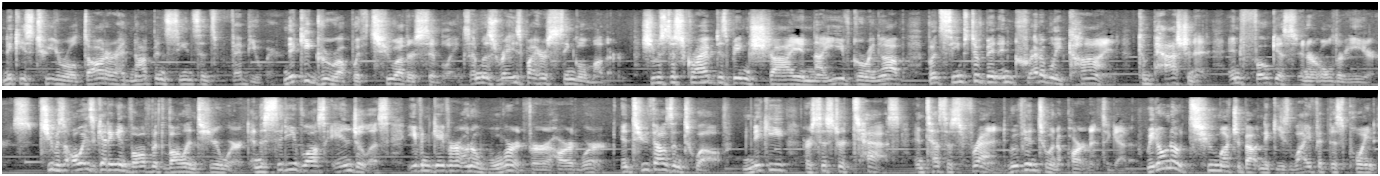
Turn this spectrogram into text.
Nikki's two-year-old daughter had not been seen since February. Nikki grew up with two other siblings and was raised by her single mother. She was described as being shy and naive growing up, but seems to have been incredibly kind kind, compassionate, and focused in her older years. She was always getting involved with volunteer work, and the city of Los Angeles even gave her an award for her hard work. In 2012, Nikki, her sister Tess, and Tess's friend moved into an apartment together. We don't know too much about Nikki's life at this point,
